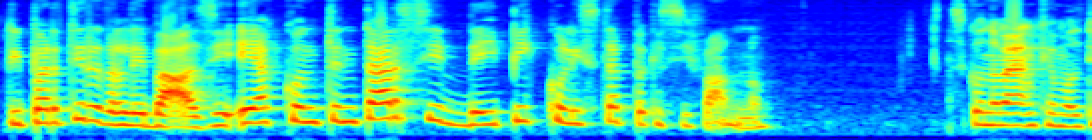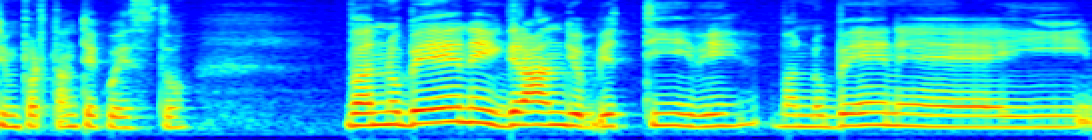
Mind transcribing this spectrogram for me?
ripartire dalle basi e accontentarsi dei piccoli step che si fanno. Secondo me è anche molto importante questo. Vanno bene i grandi obiettivi, vanno bene i,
